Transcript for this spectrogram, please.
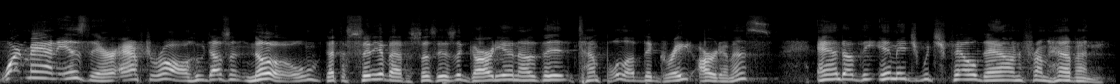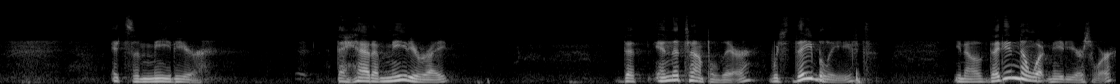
what man is there, after all, who doesn't know that the city of Ephesus is the guardian of the temple of the great Artemis and of the image which fell down from heaven? It's a meteor. They had a meteorite that in the temple there, which they believed you know, they didn't know what meteors were.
